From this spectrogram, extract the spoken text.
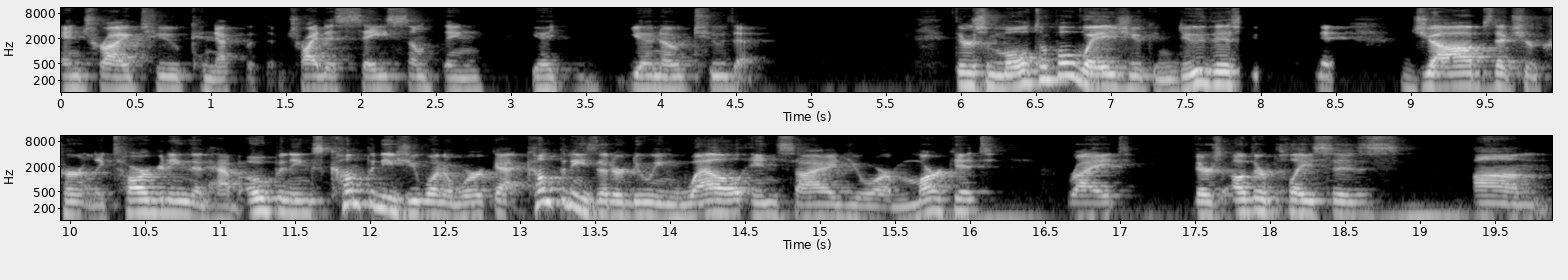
and try to connect with them, try to say something you, you know to them. There's multiple ways you can do this. jobs that you're currently targeting that have openings, companies you want to work at, companies that are doing well inside your market, right? There's other places um,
